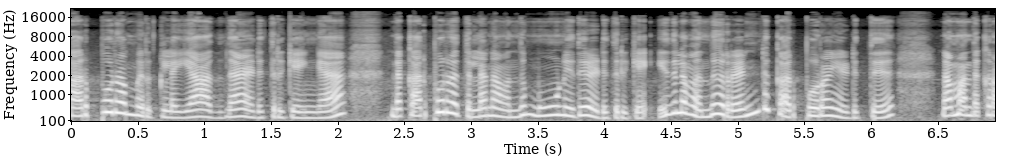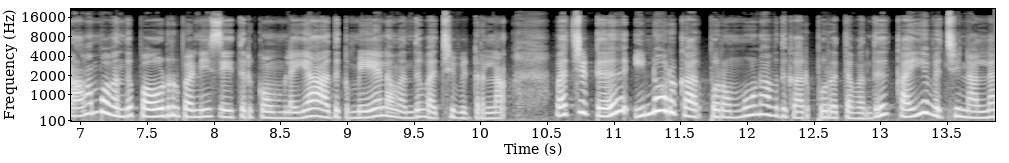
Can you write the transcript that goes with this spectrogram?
கற்பூரம் இருக்கு இல்லையா? அதுதான் எடுத்திருக்கேங்க. இந்த கற்பூரத்தில் நான் வந்து மூணு இது எடுத்திருக்கேன். இதில் வந்து ரெண்டு கற்பூரம் எடுத்து நம்ம அந்த கிராம்பை வந்து பவுட்ரு பண்ணி சேர்த்துருக்கோம் இல்லையா? அதுக்கு மேலே வந்து வச்சு விட்டுறலாம். வச்சுக்கலாம் வச்சுட்டு இன்னொரு கற்பூரம் மூணாவது கற்பூரத்தை வந்து கையை வச்சு நல்லா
